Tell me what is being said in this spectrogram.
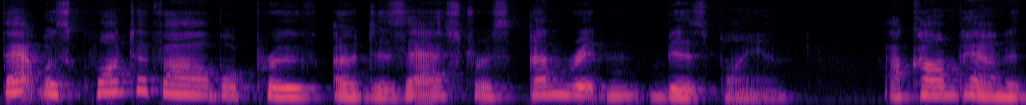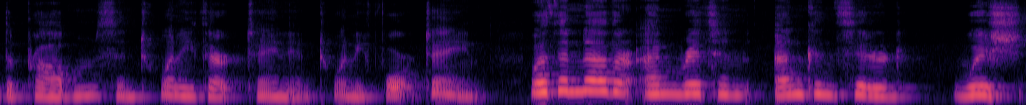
that was quantifiable proof of a disastrous, unwritten biz plan. I compounded the problems in 2013 and 2014 with another unwritten, unconsidered wish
